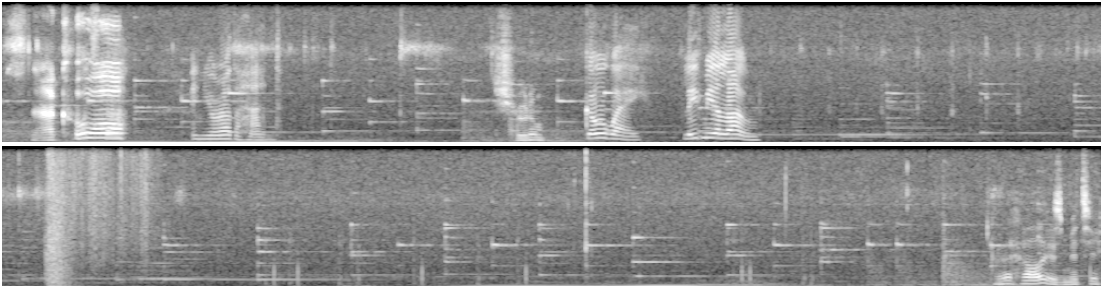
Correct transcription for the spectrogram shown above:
It's not cool. in your other hand? Shoot him. Go away. Leave me alone. The hell is Mitzi?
